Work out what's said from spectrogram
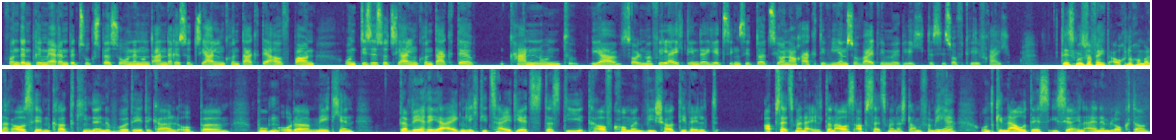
von den primären Bezugspersonen und andere sozialen Kontakte aufbauen. Und diese sozialen Kontakte kann und ja, soll man vielleicht in der jetzigen Situation auch aktivieren, so weit wie möglich. Das ist oft hilfreich das muss man vielleicht auch noch einmal herausheben, gerade Kinder in der Pubertät, egal ob ähm, Buben oder Mädchen, da wäre ja eigentlich die Zeit jetzt, dass die draufkommen, wie schaut die Welt abseits meiner Eltern aus, abseits meiner Stammfamilie. Ja. Und genau das ist ja in einem Lockdown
